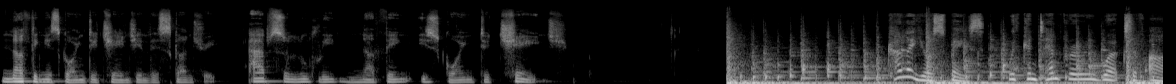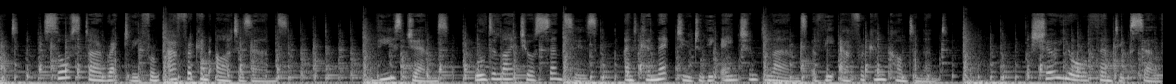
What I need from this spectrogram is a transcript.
nothing is going to change in this country absolutely nothing is going to change. Color your space with contemporary works of art sourced directly from African artisans. These gems will delight your senses and connect you to the ancient lands of the African continent. Show your authentic self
